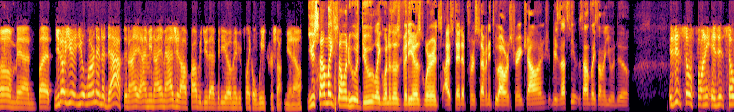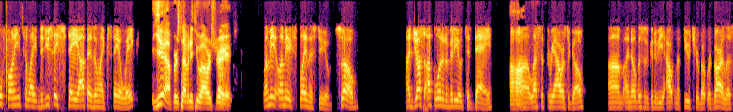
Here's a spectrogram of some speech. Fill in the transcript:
Oh man, but you know, you you learn and adapt, and I I mean, I imagine I'll probably do that video maybe for like a week or something, you know. You sound like someone who would do like one of those videos where it's I stayed up for 72 hours straight challenge because that seems, sounds like something you would do. Is it so funny? Is it so funny to like? Did you say stay up as in like stay awake? Yeah, for 72 hours straight. Let me let me explain this to you. So, I just uploaded a video today, Uh-huh. uh, less than three hours ago. Um, I know this is going to be out in the future, but regardless,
